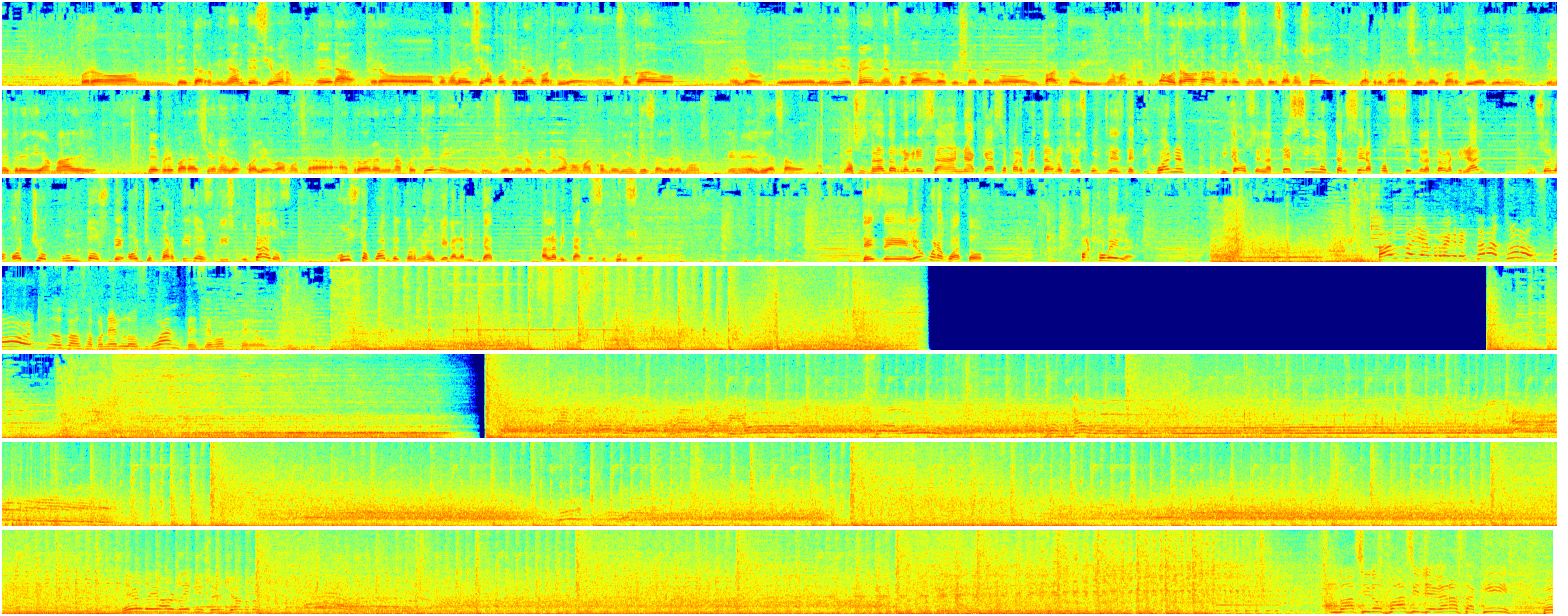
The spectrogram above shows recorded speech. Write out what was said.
fueron determinantes y bueno, eh, nada, pero como lo decía, posterior al partido, enfocado en lo que de mí depende, enfocado en lo que yo tengo impacto y no más que eso. Estamos trabajando, recién empezamos hoy, la preparación del partido tiene, tiene tres días más de, de preparación en los cuales vamos a, a, probar algunas cuestiones y en función de lo que creamos más conveniente saldremos el día sábado. Los Esmeraldas regresan a casa para enfrentar a los Cuitles de Tijuana, ubicados en la décimo tercera posición de la tabla general, con solo ocho puntos de ocho partidos disputados, justo cuando el torneo llega a la mitad a la mitad de su curso. Desde León, Guanajuato, Paco Vela. Pausa regresar a Total Sports nos vamos a poner los guantes de boxeo.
